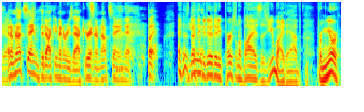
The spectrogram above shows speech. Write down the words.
Yeah. And I'm not saying that the documentary is accurate, and I'm not saying that, but It has nothing to do with any personal biases you might have from your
